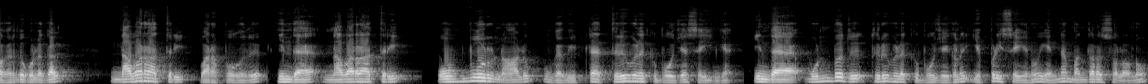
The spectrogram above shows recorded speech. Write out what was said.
பகிர்ந்து கொள்ளுங்கள். நவராத்திரி வரப்போகுது. இந்த நவராத்திரி ஒவ்வொரு நாளும் உங்கள் வீட்டில் திருவிளக்கு பூஜை செய்யுங்க. இந்த ஒன்பது திருவிளக்கு பூஜைகளும் எப்படி செய்யணும் என்ன மந்திரம் சொல்லணும்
